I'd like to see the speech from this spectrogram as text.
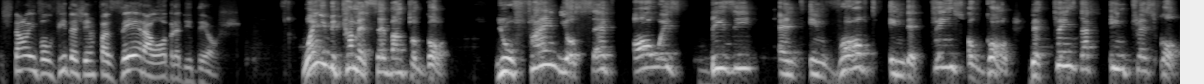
estão envolvidas em fazer a obra de Deus. When you become a servant of God, you find yourself always busy and involved in the things of God, the things that interest God.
